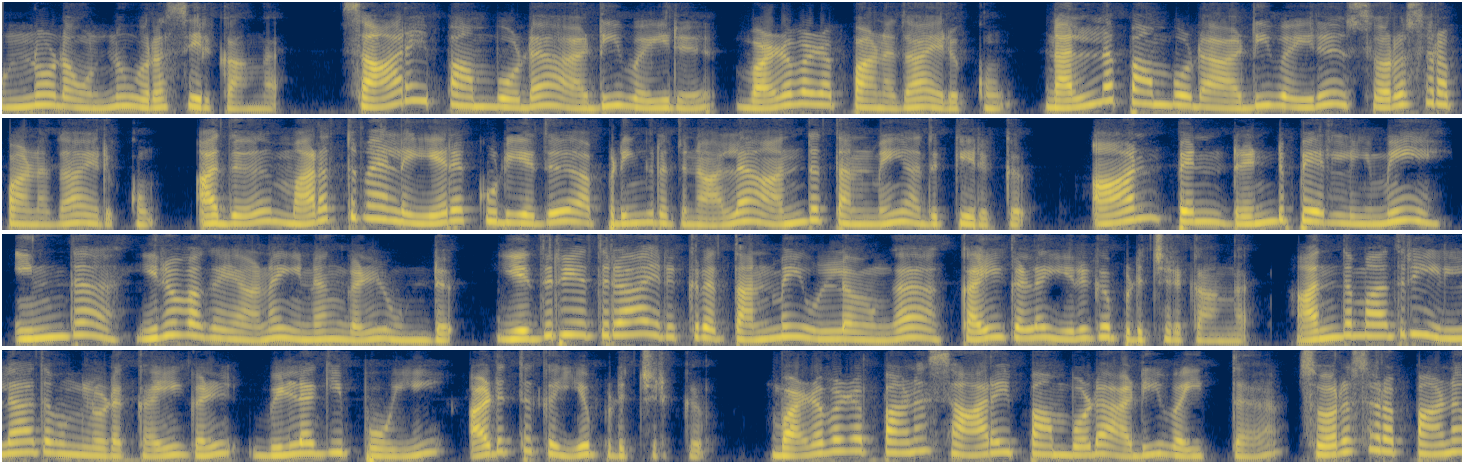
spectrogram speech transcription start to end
ஒன்னோட ஒன்னு உரசியிருக்காங்க. சாரை பாம்போட அடி வயிறு வழவழப்பானதா இருக்கும். நல்ல பாம்போட அடி வயிறு சொரசொரப்பானதா இருக்கும். அது மரத்து மேல ஏறக்கூடியது அப்படிங்கறதுனால அந்த தன்மை அதுக்கு இருக்கு. ஆண் பெண் ரெண்டு பேர்லயுமே இந்த இரு வகையான இனங்கள் உண்டு. எதிரெதிரா இருக்கிற தன்மை உள்ளவங்க கைகளை இறுக பிடிச்சிருக்காங்க. அந்த மாதிரி இல்லாதவங்களோட கைகள் விலகி போய் அடுத்த கைய பிடிச்சிருக்கு. வழவழப்பான சாரை பாம்போட அடி வைத்த சொரசொரப்பான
